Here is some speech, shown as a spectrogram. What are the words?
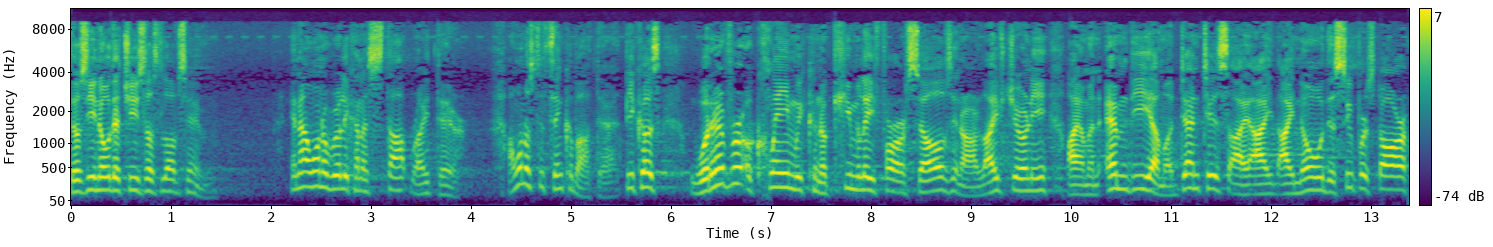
Does he know that Jesus loves him? And I want to really kind of stop right there. I want us to think about that because whatever acclaim we can accumulate for ourselves in our life journey, I am an MD, I'm a dentist, I, I, I know the superstar,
